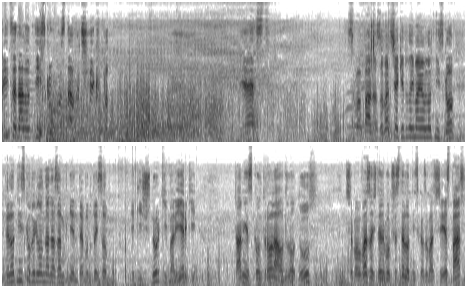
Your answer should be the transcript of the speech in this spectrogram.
Marice na lotnisku usta uciekło. Jest. Złapana. Zobaczcie, jakie tutaj mają lotnisko. To lotnisko wygląda na zamknięte, bo tutaj są jakieś sznurki, barierki. Tam jest kontrola odlotów. Trzeba uważać też, bo przez te lotnisko, zobaczcie, jest pas.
